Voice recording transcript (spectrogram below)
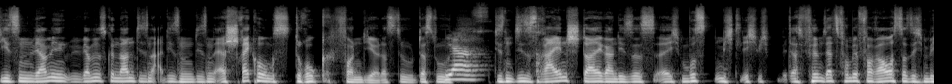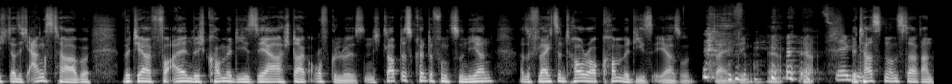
diesen, wir haben ihn, wir haben es genannt, diesen, diesen, diesen Erschreckungsdruck von dir, dass du, dass du ja. diesen, dieses Reinsteigern, dieses, äh, ich muss mich, ich, ich, das Film setzt von mir voraus, dass ich mich, dass ich Angst habe, wird ja vor allem durch Comedy sehr stark aufgelöst. Und ich glaube, das könnte funktionieren. Also vielleicht sind Horror-Comedies eher so dein Ding. Ja, ja. Wir tasten uns daran.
